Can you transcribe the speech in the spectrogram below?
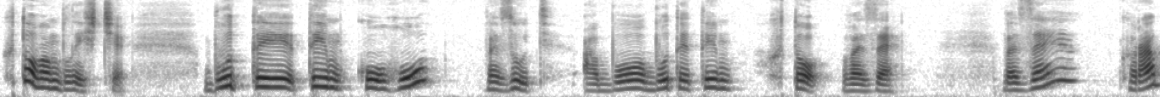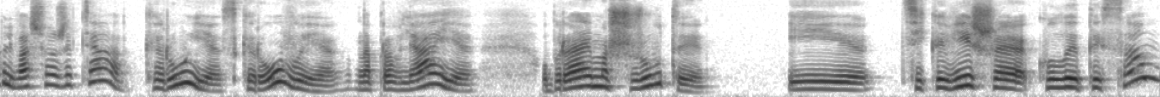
хто вам ближче? Бути тим, кого везуть, або бути тим, хто везе. Везе корабль вашого життя, керує, скеровує, направляє, обирає маршрути. І цікавіше, коли ти сам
